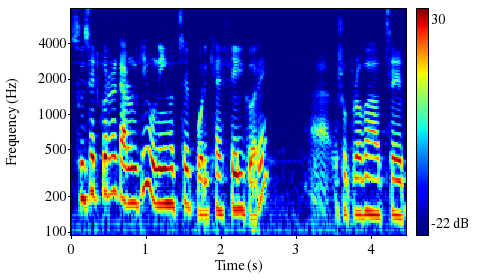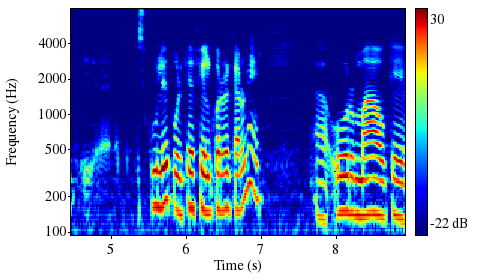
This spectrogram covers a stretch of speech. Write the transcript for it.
সুইসাইড করার কারণ কি? উনি হচ্ছে পরীক্ষায় ফেল করে। সুপ্রভা হচ্ছে স্কুলে পরীক্ষায় ফেল করার কারণে ওর মা ওকে,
